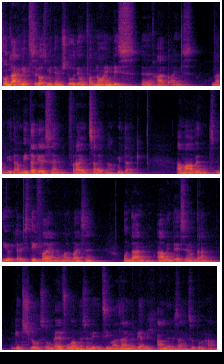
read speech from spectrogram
und dann geht es los mit dem Studium von 9 bis äh, halb eins. Und dann wieder Mittagessen, freie Zeit, Nachmittag. Am Abend die Eucharistie feiern normalerweise. Und dann Abendessen und dann geht's Schluss. Um 11 Uhr müssen wir im Zimmer sein, wenn wir nicht andere Sachen zu tun haben.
